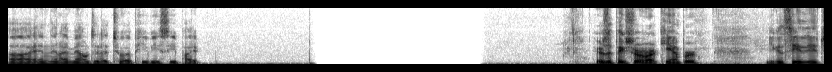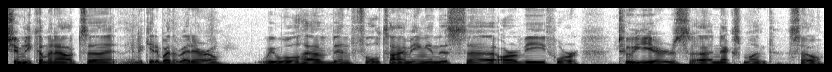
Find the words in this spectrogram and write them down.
Uh, and then I mounted it to a PVC pipe. Here's a picture of our camper. You can see the chimney coming out, uh, indicated by the red arrow. We will have been full timing in this uh, RV for two years uh, next month. So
